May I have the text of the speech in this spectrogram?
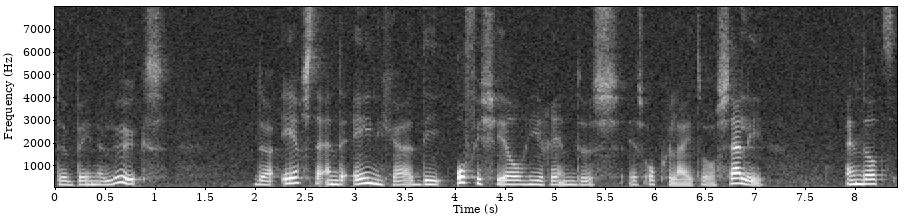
de Benelux de eerste en de enige die officieel hierin dus is opgeleid door Sally. En dat,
